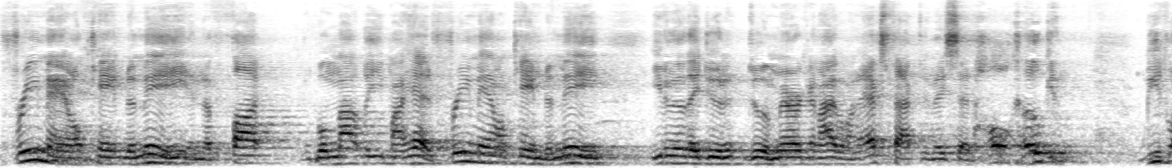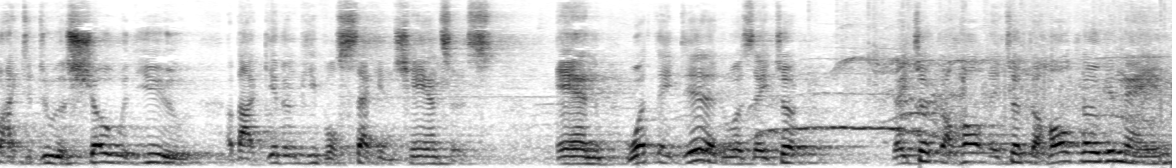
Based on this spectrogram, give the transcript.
Fremantle came to me, and the thought will not leave my head. Fremantle came to me, even though they do, do American Idol and X Factor, and they said, Hulk Hogan, we'd like to do a show with you about giving people second chances. And what they did was they took they took the Hulk, they took the Hulk Hogan name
